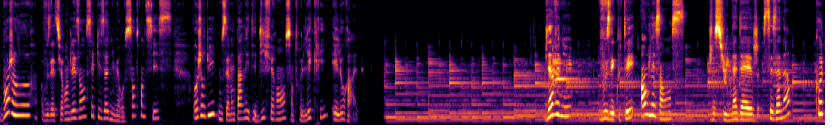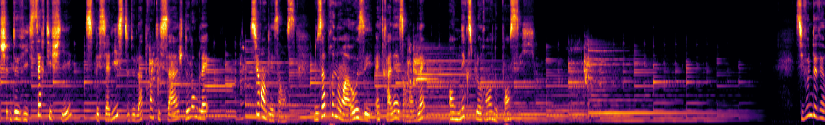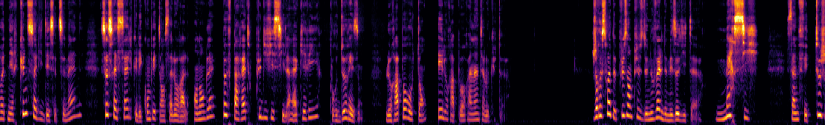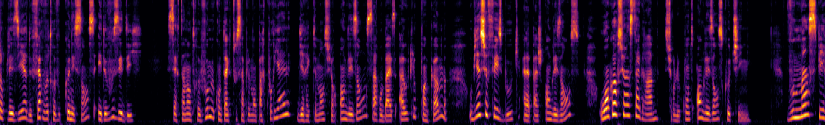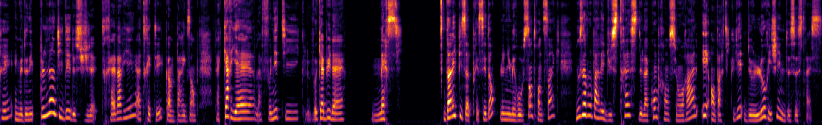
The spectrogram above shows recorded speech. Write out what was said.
Bonjour, vous êtes sur Anglaisance, épisode numéro 136. Aujourd'hui, nous allons parler des différences entre l'écrit et l'oral. Bienvenue, vous écoutez Anglaisance. Je suis Nadège Cézana, coach de vie certifié, spécialiste de l'apprentissage de l'anglais. Sur Anglaisance, nous apprenons à oser être à l'aise en anglais en explorant nos pensées. Si vous ne devez retenir qu'une seule idée cette semaine, ce serait celle que les compétences à l'oral en anglais peuvent paraître plus difficiles à acquérir pour deux raisons, le rapport au temps et le rapport à l'interlocuteur. Je reçois de plus en plus de nouvelles de mes auditeurs. Merci Ça me fait toujours plaisir de faire votre connaissance et de vous aider. Certains d'entre vous me contactent tout simplement par courriel, directement sur anglaisance.outlook.com, ou bien sur Facebook à la page Anglaisance, ou encore sur Instagram sur le compte Anglaisance Coaching. Vous m'inspirez et me donnez plein d'idées de sujets très variés à traiter, comme par exemple la carrière, la phonétique, le vocabulaire. Merci. Dans l'épisode précédent, le numéro 135, nous avons parlé du stress de la compréhension orale et en particulier de l'origine de ce stress.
